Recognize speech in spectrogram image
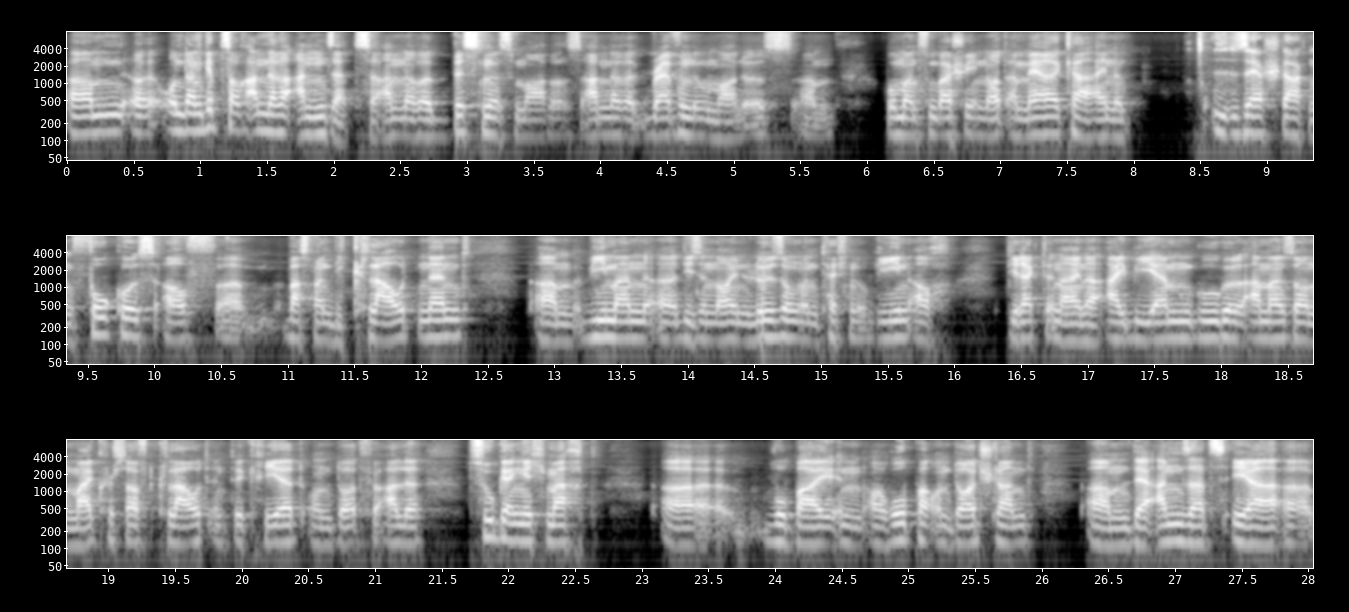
Ähm, äh, und dann gibt's auch andere Ansätze, andere Business Models, andere Revenue Models, ähm, wo man zum Beispiel in Nordamerika einen sehr starken Fokus auf, äh, was man die Cloud nennt, ähm, wie man äh, diese neuen Lösungen und Technologien auch direkt in eine IBM, Google, Amazon, Microsoft Cloud integriert und dort für alle zugänglich macht, äh, wobei in Europa und Deutschland ähm, der Ansatz eher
